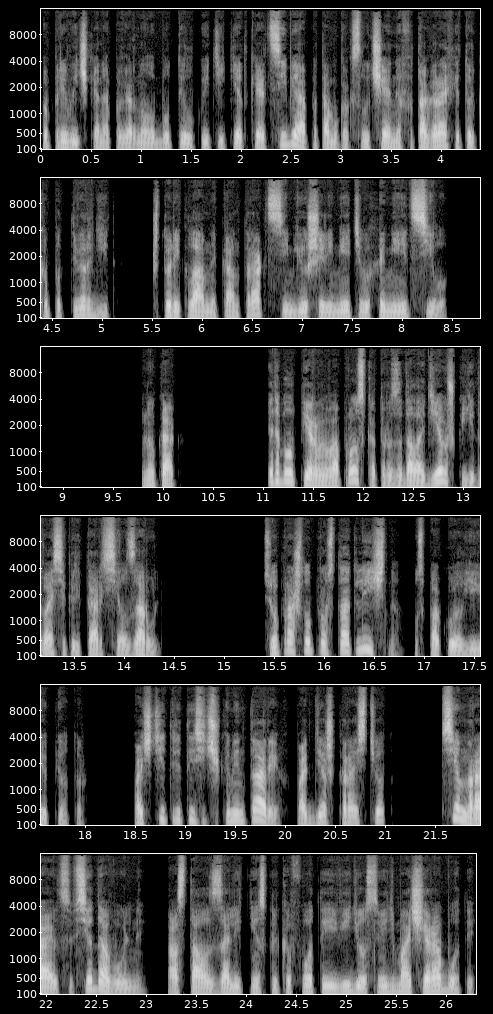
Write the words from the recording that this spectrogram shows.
По привычке она повернула бутылку этикеткой от себя, потому как случайная фотография только подтвердит, что рекламный контракт с семьей Шереметьевых имеет силу. «Ну как?» Это был первый вопрос, который задала девушка, едва секретарь сел за руль. «Все прошло просто отлично», — успокоил ее Петр. «Почти три тысячи комментариев, поддержка растет. Всем нравится, все довольны. Осталось залить несколько фото и видео с ведьмачьей работы,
